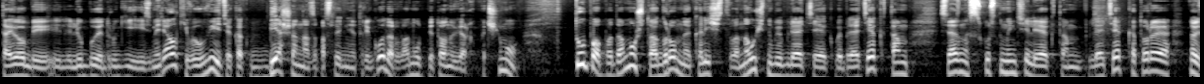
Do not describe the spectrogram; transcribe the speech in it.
Тайоби или любые другие измерялки, вы увидите, как бешено за последние три года рванул Python вверх. Почему? Тупо потому, что огромное количество научных библиотек, библиотек, там, связанных с искусственным интеллектом, библиотек, которые, ну,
